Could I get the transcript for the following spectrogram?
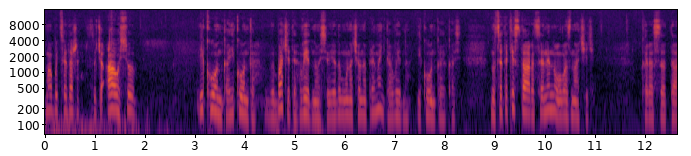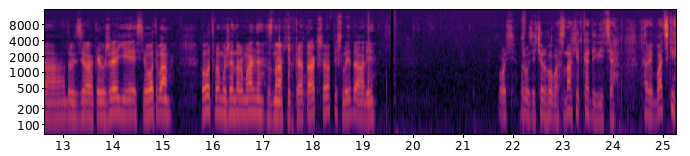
мабуть, це навіть. А, ось о, іконка, іконка. Ви бачите? Видно ось. Я думаю, вона чи вона пряменька, видно. Іконка якась. Ну це таки стара, це не нова, значить. Красота, друзяки, вже є. От вам. От вам уже нормальна знахідка. Так що пішли далі. Ось, друзі, чергова знахідка, дивіться. Рибацькі,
